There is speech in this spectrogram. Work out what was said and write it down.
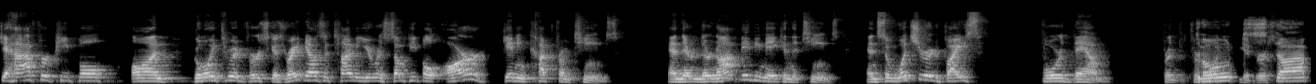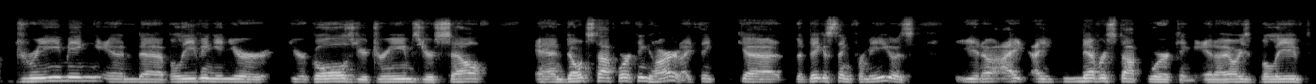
do you have for people on going through adversity? Because right now is a time of year when some people are getting cut from teams, and they're they're not maybe making the teams. And so, what's your advice for them? For, for don't stop dreaming and uh, believing in your your goals, your dreams, yourself, and don't stop working hard. I think uh, the biggest thing for me was, you know, I I never stopped working, and I always believed,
